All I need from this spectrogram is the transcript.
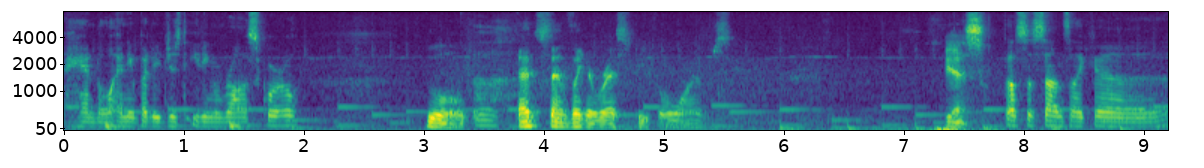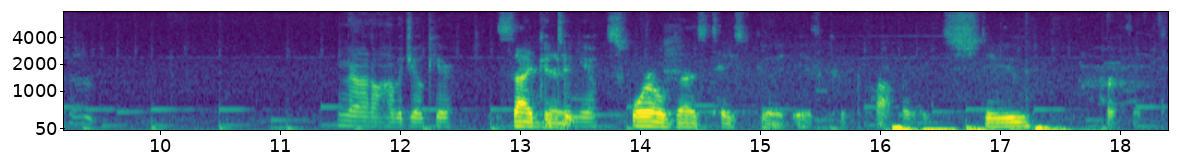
handle anybody just eating raw squirrel. Cool. Ugh. That sounds like a recipe for worms. Yes, It also sounds like a No, I don't have a joke here. Side Continue. note: squirrel does taste good if cooked properly. Stew, perfect.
